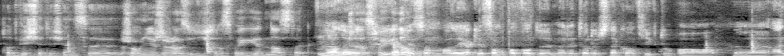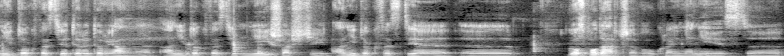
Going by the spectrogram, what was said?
to 200 tysięcy żołnierzy rozjedzie się do swoich jednostek. No ale do swoich jakie, domów. są, ale jakie są powody merytoryczne konfliktu? Bo e, ani to kwestie terytorialne, ani to kwestie mniejszości, ani to kwestie e, gospodarcze, bo Ukraina nie jest, e,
